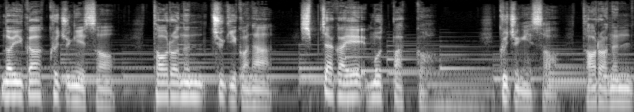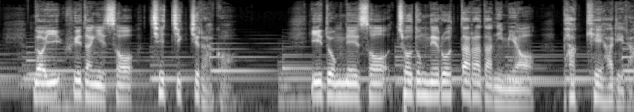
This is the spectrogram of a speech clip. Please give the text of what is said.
너희가 그 중에서 덜어는 죽이거나 십자가에 못 박고 그 중에서 덜어는 너희 회당에서 채찍질하고 이 동네에서 저 동네로 따라다니며 박해하리라.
